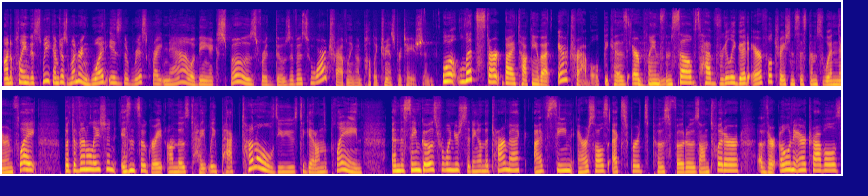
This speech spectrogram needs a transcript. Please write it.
on a plane this week. I'm just wondering what is the risk right now of being exposed for those of us who are traveling on public transportation? Well, let's start by talking about air travel because airplanes mm-hmm. themselves have really good air filtration systems when they're in flight, but the ventilation isn't so great on those tightly packed tunnels you use to get on the plane. And the same goes for when you're sitting on the tarmac. I've seen aerosols experts post photos on Twitter of their own air travels.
